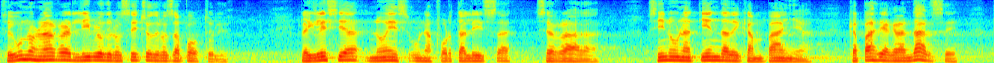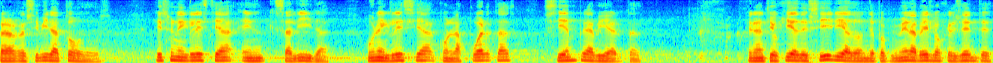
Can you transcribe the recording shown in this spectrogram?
según nos narra el libro de los Hechos de los Apóstoles. La Iglesia no es una fortaleza cerrada, sino una tienda de campaña capaz de agrandarse para recibir a todos. Es una iglesia en salida, una iglesia con las puertas siempre abiertas en Antioquía de Siria, donde por primera vez los creyentes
